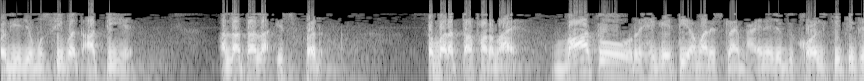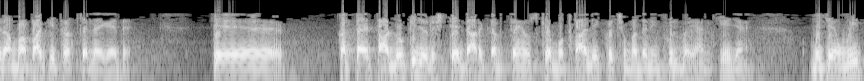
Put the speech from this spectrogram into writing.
اور یہ جو مصیبت آتی ہے، اللہ تعالیٰ اس پر صبر عطا فرمائے۔ بات وہ رہ گئی تھی ہمارے اسلام بھائی نے جو بھی کال کی تھی، پھر ہم باپا کی طرف چلے گئے تھے کہ قطع تعلق کی جو رشتے دار کرتے ہیں، اس کے متعلق کچھ مدنی پھول بیان کیے جائیں۔ مجھے امید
